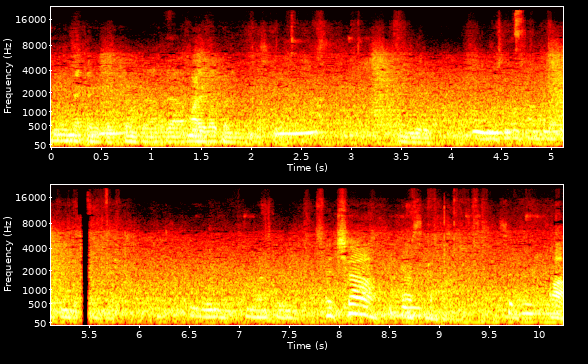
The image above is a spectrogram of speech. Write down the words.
बी मेकॅनिकल कंपनी आपल्या माळेगाव अच्छा. वा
